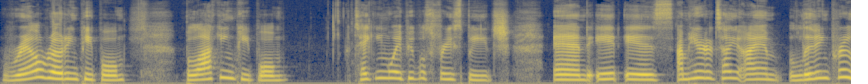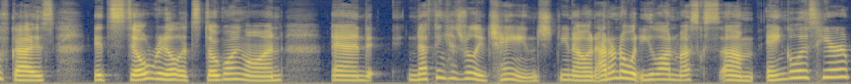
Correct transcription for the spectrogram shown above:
Railroading people blocking people taking away people's free speech. And it is i'm here to tell you i am living proof guys. It's still real. It's still going on. And nothing has really changed you know. And i don't know what elon musk's um, angle is here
